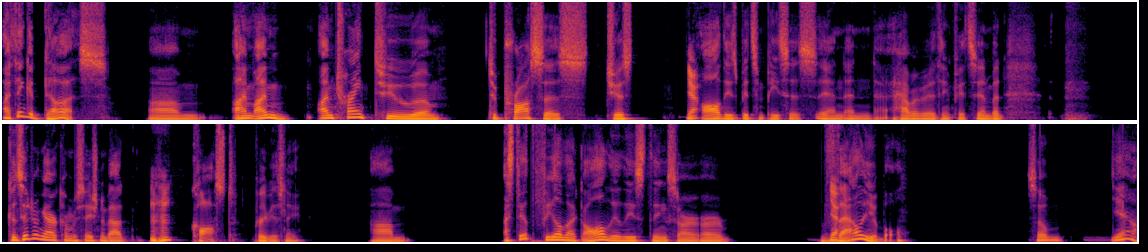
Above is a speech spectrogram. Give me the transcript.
I think it does. Um, I'm I'm I'm trying to um, to process just yeah. all these bits and pieces and and how everything fits in. But considering our conversation about mm-hmm. cost previously, um, I still feel like all of these things are are yeah. valuable. So yeah,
